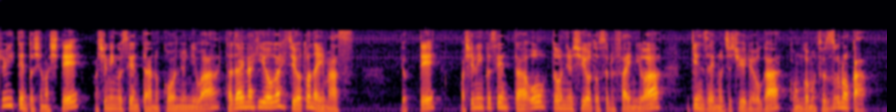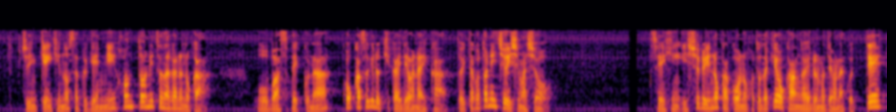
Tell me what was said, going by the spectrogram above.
注意点としまして、マシニングセンターの購入には多大な費用が必要となります。よって、マシニングセンターを導入しようとする際には、現在の受注量が今後も続くのか、人件費の削減に本当につながるのか、オーバースペックな高価すぎる機械ではないかといったことに注意しましょう。製品1種類の加工のことだけを考えるのではなくって、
